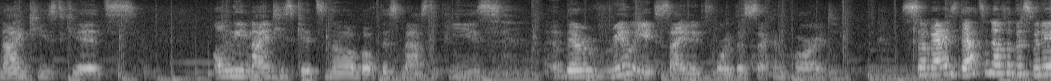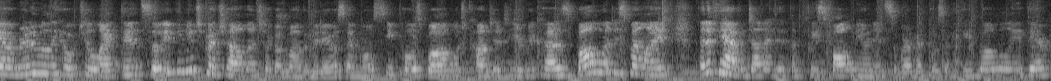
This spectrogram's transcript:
90s kids. Only 90s kids know about this masterpiece and they're really excited for the second part. So guys, that's enough of this video. I really, really hope you liked it. So if you're new to my channel, then check out my other videos. I mostly post Bollywood content here because Bollywood is my life. Then if you haven't done it yet, then please follow me on Instagram. I post everything Bollywood there.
